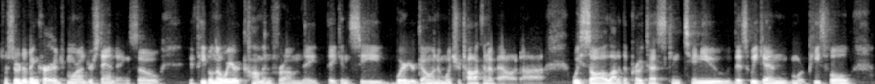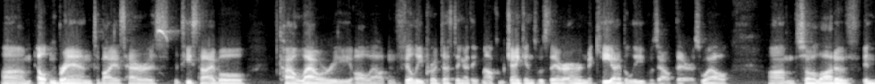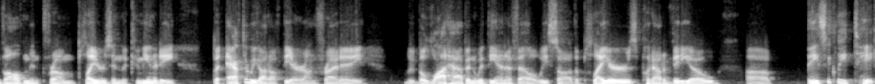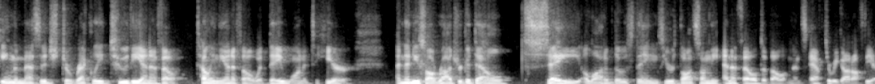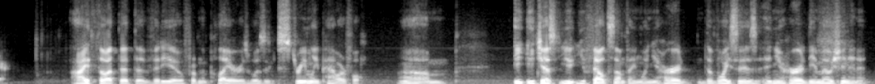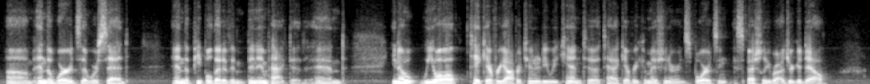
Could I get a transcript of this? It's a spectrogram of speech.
to sort of encourage more understanding. So if people know where you're coming from, they they can see where you're going and what you're talking about. Uh, we saw a lot of the protests continue this weekend, more peaceful. Um, Elton Brand, Tobias Harris, Matisse Thybulle, Kyle Lowry, all out in Philly protesting. I think Malcolm Jenkins was there. Aaron McKie, I believe, was out there as well. Um, so a lot of involvement from players in the community. But after we got off the air on Friday a lot happened with the NFL. We saw the players put out a video uh, basically taking the message directly to the NFL, telling the NFL what they wanted to hear. And then you saw Roger Goodell say a lot of those things. Your thoughts on the NFL developments after we got off the air? I thought that the video from the players was extremely powerful. Um, it, it just you you felt something when you heard the voices and you heard the emotion in it um, and the words that were said and the people that have been impacted. And you know we all take every opportunity we can to attack every commissioner in sports and especially roger goodell.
